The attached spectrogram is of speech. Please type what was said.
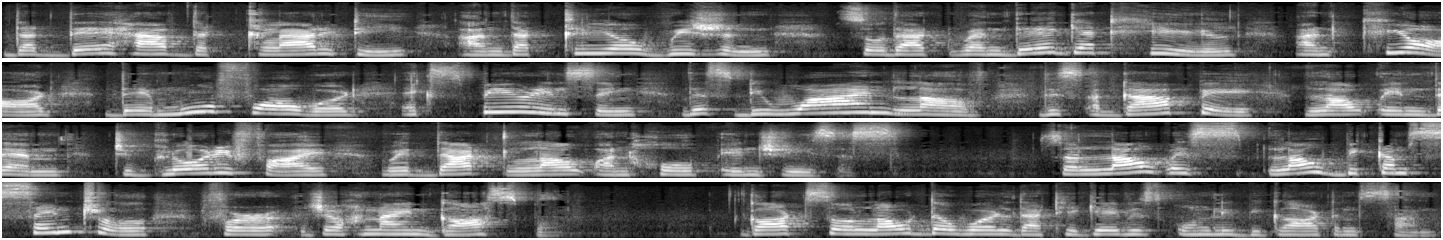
that they have that clarity and that clear vision so that when they get healed and cured, they move forward experiencing this divine love, this agape love in them to glorify with that love and hope in Jesus. So love is love becomes central for Johannine gospel. God so loved the world that he gave his only begotten Son.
